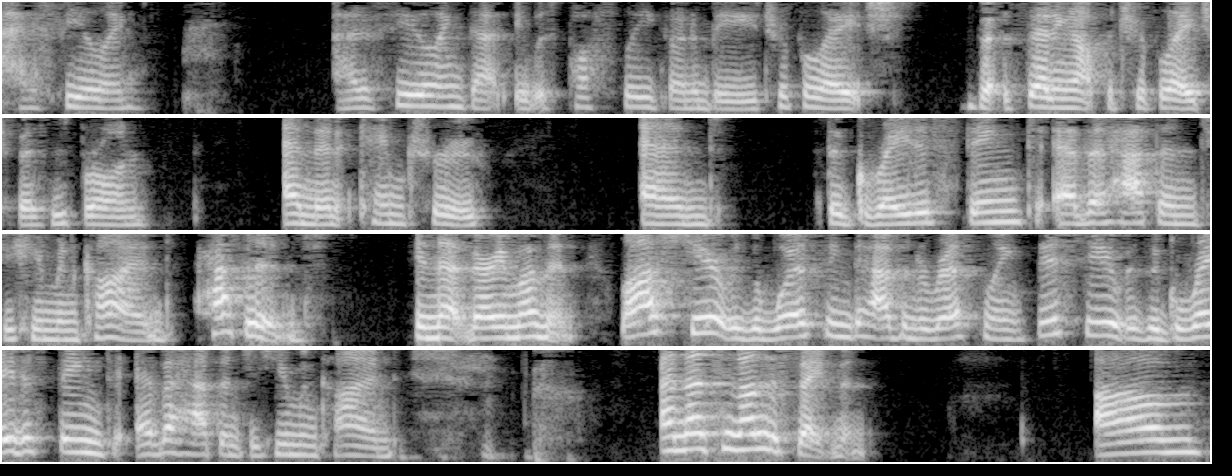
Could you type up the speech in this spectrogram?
I had a feeling, I had a feeling that it was possibly going to be Triple H but setting up the Triple H versus Braun. And then it came true. And the greatest thing to ever happen to humankind happened in that very moment. Last year, it was the worst thing to happen to wrestling. This year, it was the greatest thing to ever happen to humankind. And that's an understatement. Um,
